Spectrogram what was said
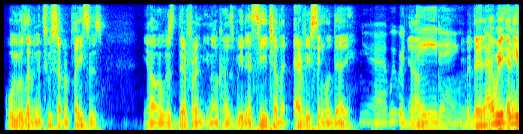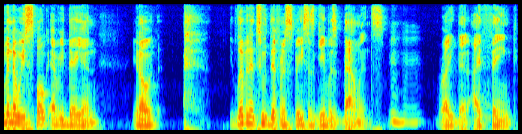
when we were living in two separate places, you know, it was different, you know, because we didn't see each other every single day. Yeah, we were know? dating. We were dating, and we and even though we spoke every day, and you know, living in two different spaces gave us balance, mm-hmm. right? That I think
